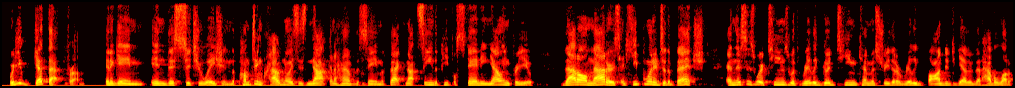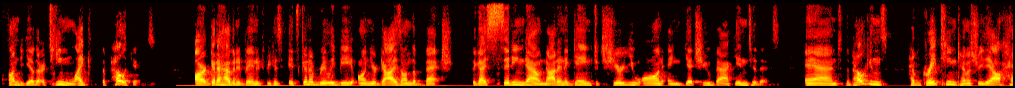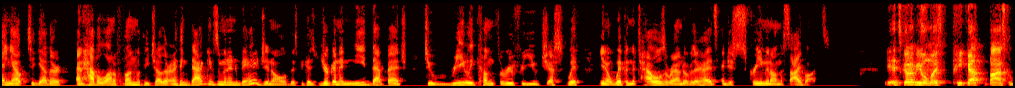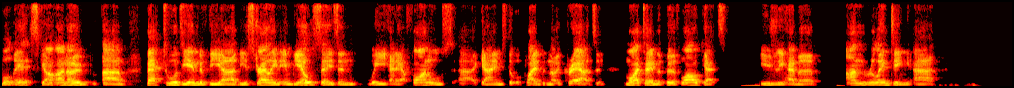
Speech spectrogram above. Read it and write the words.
Where do you get that from in a game in this situation? The pumped in crowd noise is not going to have the same effect. Not seeing the people standing yelling for you. That all matters. And he pointed to the bench And this is where teams with really good team chemistry that are really bonded together, that have a lot of fun together, a team like the Pelicans, are going to have an advantage because it's going to really be on your guys on the bench, the guys sitting down, not in a game, to cheer you on and get you back into this. And the Pelicans have great team chemistry. They all hang out together and have a lot of fun with each other. And I think that gives them an advantage in all of this because you're going to need that bench to really come through for you just with, you know, whipping the towels around over their heads and just screaming on the sidelines. It's going to be almost pick-up basketball esque. I know um, back towards the end of the uh, the Australian NBL season, we had our finals uh, games that were played with no crowds, and my team, the Perth Wildcats, usually have a unrelenting, uh,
